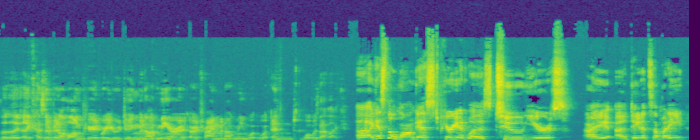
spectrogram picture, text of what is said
li- like, has there been a long period where you were doing monogamy or, or trying monogamy? What, what, and what was that like? Uh, I guess the longest period was two years. I uh, dated somebody,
